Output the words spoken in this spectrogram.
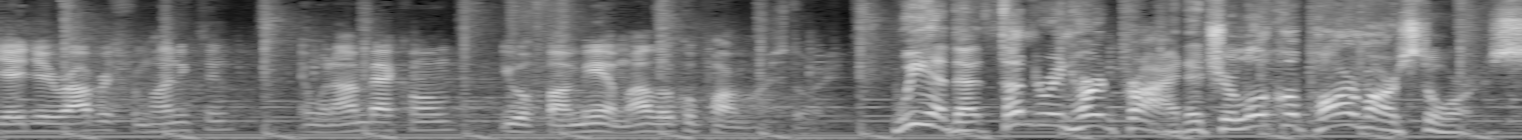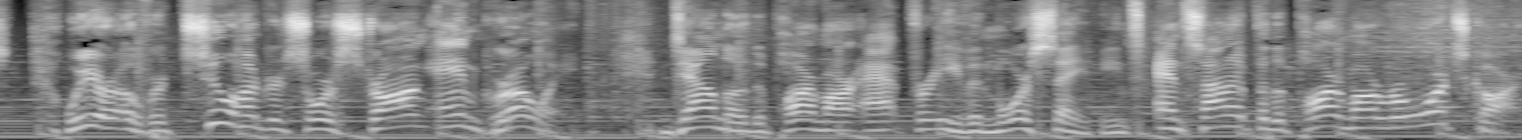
JJ Roberts from Huntington, and when I'm back home, you will find me at my local Parmar store. We had that thundering herd pride at your local Parmar stores. We are over 200 stores strong and growing. Download the Parmar app for even more savings and sign up for the Parmar Rewards Card.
